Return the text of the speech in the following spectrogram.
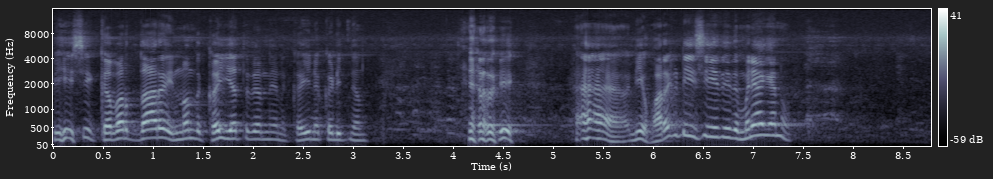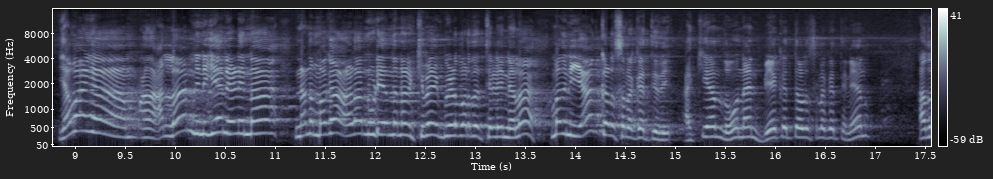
ಪಿ ಸಿ ಕಬರ್ದಾರ ಇನ್ನೊಂದು ಕೈ ಎತ್ತದೆ ಅಂದೇನು ಕೈನ ಕಡಿತೀನಿ ಅಂತ. ಹಾಂ, ನೀ ಹೊರಗೆ ಡಿ ಸಿ ಇದ್ದಿದ್ದು ಮನ್ಯಾಗೇನು? ಯಾವಾಗ ಅಲ್ಲ, ನಿನಗೇನು ಹೇಳಿನ ನನ್ನ ಮಗ ಅಳ ನುಡಿ ಅಂದ ನಾನು ಕಿವಿಯಾಗ ಬೀಳಬಾರ್ದು ಹೇಳಿನಲ್ಲ ಮತ್ತು ನೀ ಯಾಕೆ ಕಳಿಸ್ಲಕತ್ತಿದಿ? ಅಕ್ಕಿ ಅಂದು ನಾನು ಬೇಕಂತ ಕಳಿಸ್ಲಕತ್ತೀನಿ ಏನು? ಅದು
